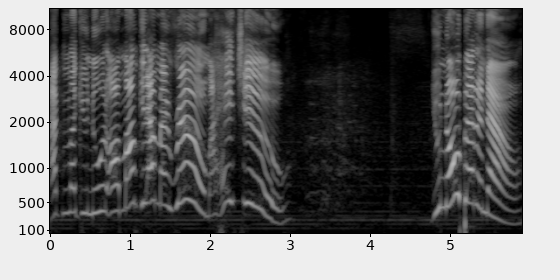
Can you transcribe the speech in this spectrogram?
Acting like you knew it all? Mom, get out of my room. I hate you. You know better now.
